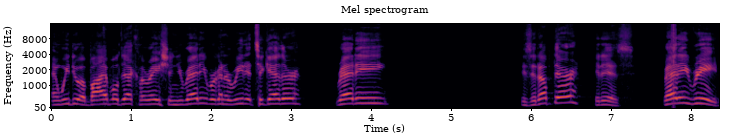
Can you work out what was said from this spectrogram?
and we do a Bible declaration. You ready? We're going to read it together. Ready? Is it up there? It is. Ready? Read.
